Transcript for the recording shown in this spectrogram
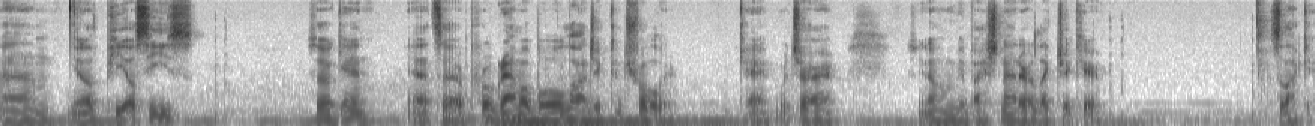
Um, you know, the PLCs. So again, yeah, it's a programmable logic controller. Okay, which are, you know, made by Schneider Electric here. Slovakia.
